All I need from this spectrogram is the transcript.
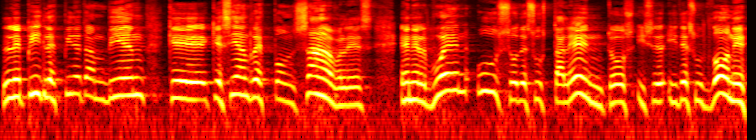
Les pide, también que, que sean responsables en el buen uso de sus talentos y de sus dones,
